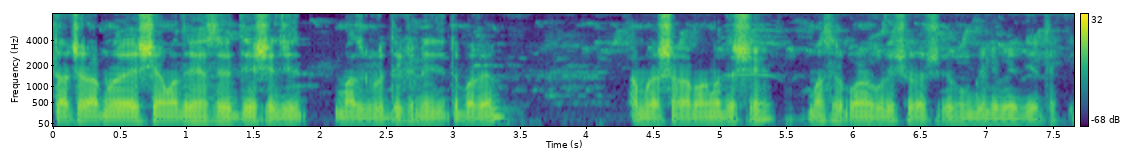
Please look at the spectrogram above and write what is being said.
তাছাড়া আপনারা এসে আমাদের হ্যাচারিতে এসে যে মাছগুলো দেখে নিয়ে যেতে পারেন। আমরা সারা বাংলাদেশে মাছের পোনাগুলি সরাসরি হোম ডেলিভারি দিয়ে থাকি।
